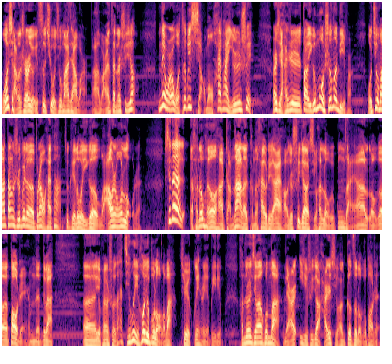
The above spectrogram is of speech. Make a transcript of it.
我小的时候有一次去我舅妈家玩啊，晚上在那睡觉，那会儿我特别小嘛，我害怕一个人睡，而且还是到一个陌生的地方。我舅妈当时为了不让我害怕，就给了我一个娃娃让我搂着。现在很多朋友哈长大了，可能还有这个爱好，就睡觉喜欢搂个公仔啊，搂个抱枕什么的，对吧？呃，有朋友说，那结婚以后就不搂了吧？其实我跟你说也不一定，很多人结完婚吧，俩人一起睡觉还是喜欢各自搂个抱枕，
